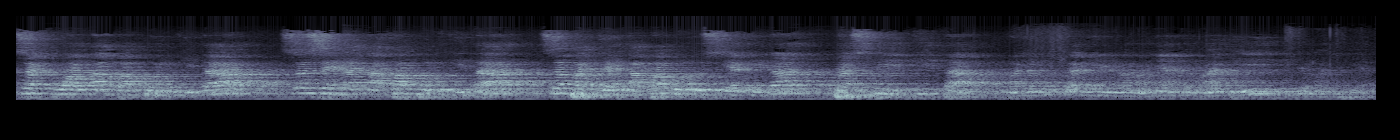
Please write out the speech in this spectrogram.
sekuat apapun kita, sesehat apapun kita, sepanjang apapun usia kita, pasti kita menemukan yang namanya kemati, kematian.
